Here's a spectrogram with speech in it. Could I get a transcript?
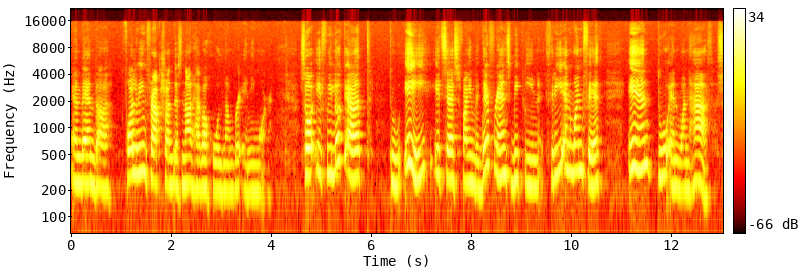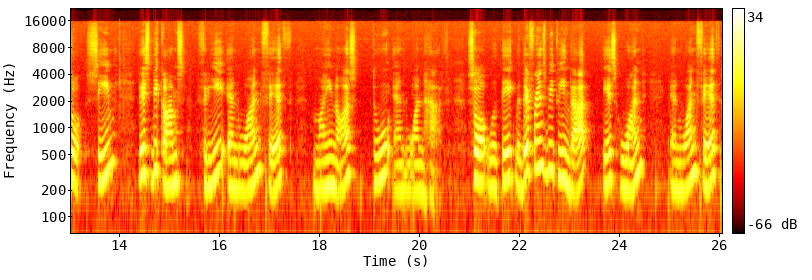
and then the following fraction does not have a whole number anymore. So if we look at 2a, it says find the difference between 3 and 1 fifth and 2 and 1 half. So same, this becomes 3 and 1 fifth minus 2 and 1 half. So we'll take the difference between that is 1 and 1 fifth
